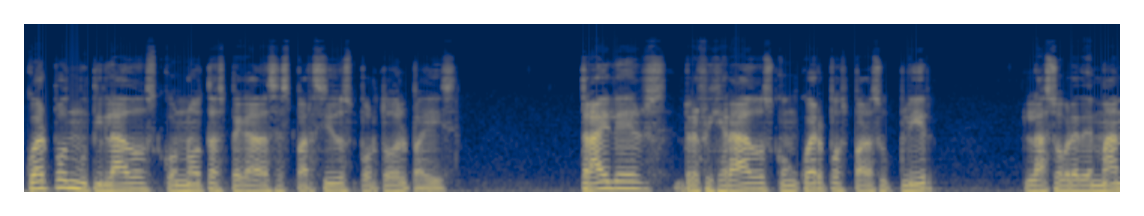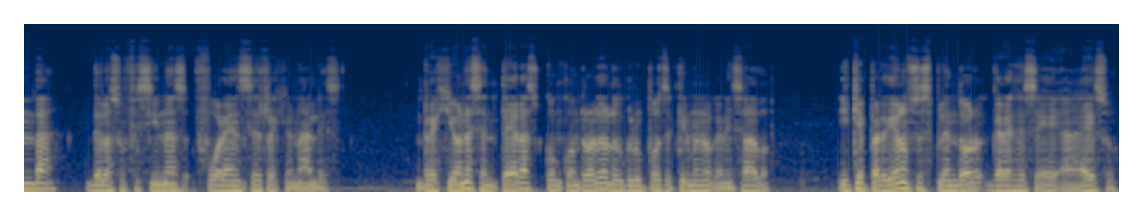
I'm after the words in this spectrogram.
cuerpos mutilados con notas pegadas esparcidos por todo el país, trailers refrigerados con cuerpos para suplir la sobredemanda de las oficinas forenses regionales, regiones enteras con control de los grupos de crimen organizado y que perdieron su esplendor gracias a eso,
